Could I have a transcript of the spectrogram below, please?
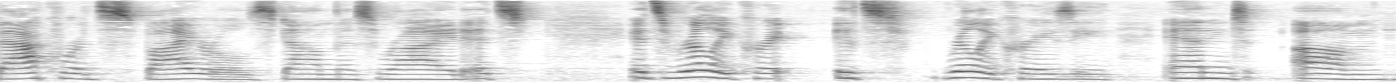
backward spirals down this ride. It's it's really cra- it's really crazy. And um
